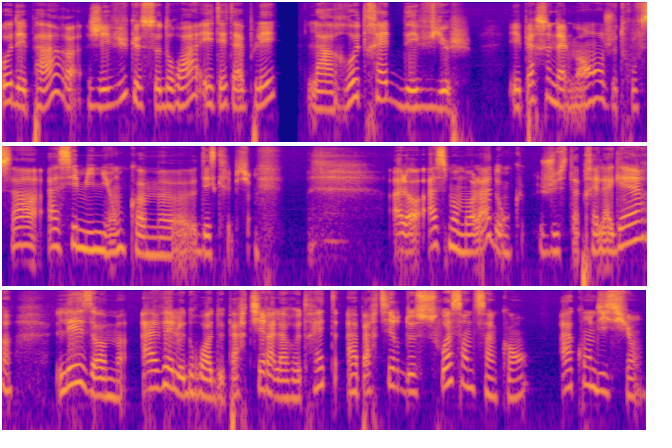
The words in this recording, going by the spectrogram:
au départ, j'ai vu que ce droit était appelé la retraite des vieux. Et personnellement, je trouve ça assez mignon comme euh, description. Alors à ce moment-là, donc juste après la guerre, les hommes avaient le droit de partir à la retraite à partir de 65 ans, à condition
